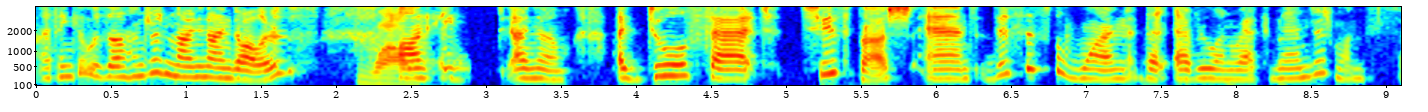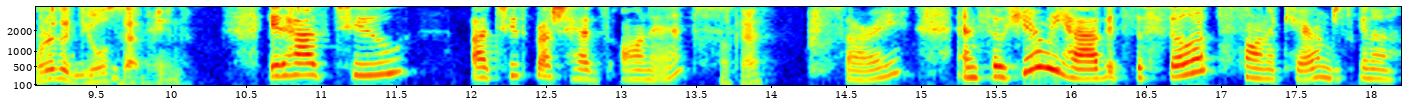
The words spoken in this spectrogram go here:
I think it was $199 Wow. on a I know a dual set toothbrush, and this is the one that everyone recommended. One what does a dual set mean? It has two uh, toothbrush heads on it. Okay. Sorry, and so here we have it's the Philips Sonicare. I'm just gonna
